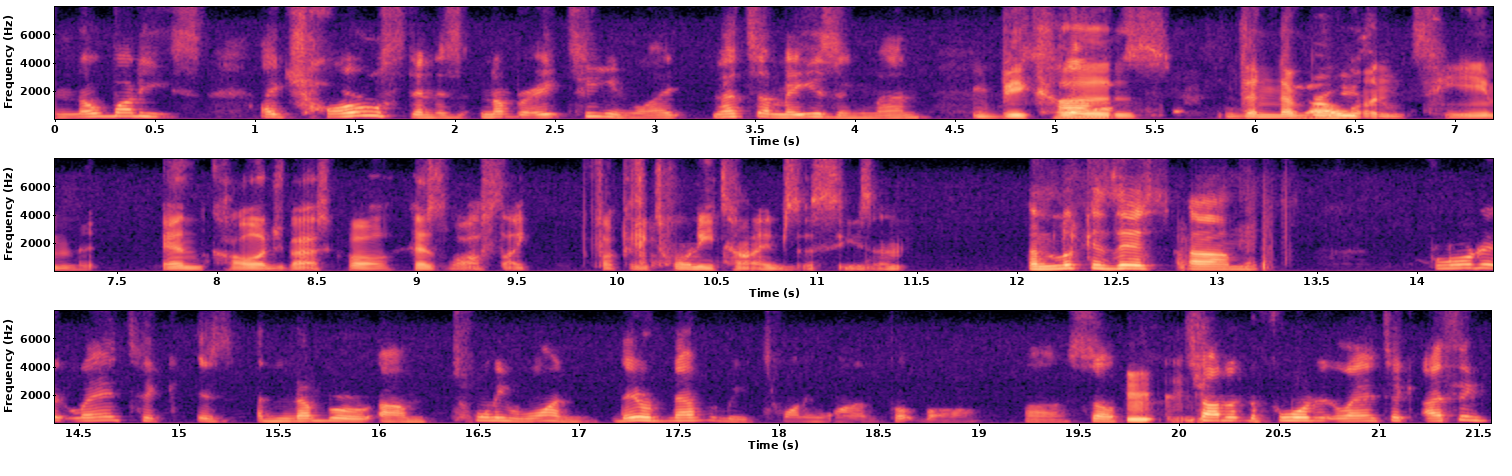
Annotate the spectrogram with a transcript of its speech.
nobody's like Charleston is number eighteen. Like that's amazing, man. because the number one team in college basketball has lost like fucking 20 times this season. And look at this. Um, Florida Atlantic is a number um 21. They would never be 21 in football. Uh, so Mm-mm. shout out to Florida Atlantic. I think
